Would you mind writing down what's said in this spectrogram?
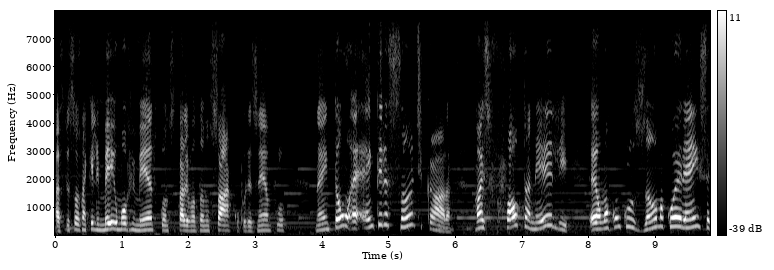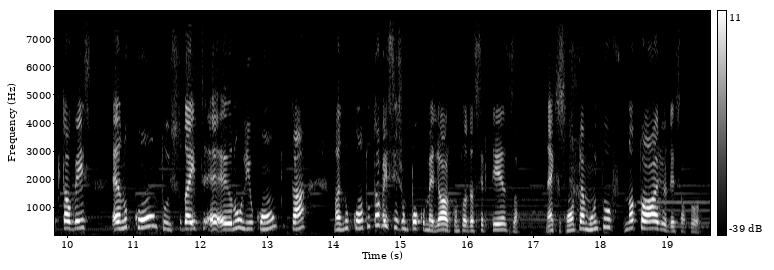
As pessoas naquele meio movimento, quando você está levantando um saco, por exemplo. Né? Então é, é interessante, cara. Mas falta nele é uma conclusão, uma coerência que talvez é no conto. Isso daí é, eu não li o conto, tá? Mas no conto talvez seja um pouco melhor, com toda certeza. Né? Que o conto é muito notório desse autor.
